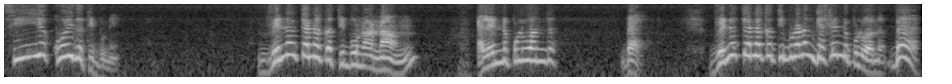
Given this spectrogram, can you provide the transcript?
සීය කොයිද තිබුණේ වෙන තැනක තිබුණා නම් ඇලෙන්න පුළුවන්ද බෑ වෙන තැනක තිබුණා නම් ගැටෙන්න පුළුවන්ද බෑ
